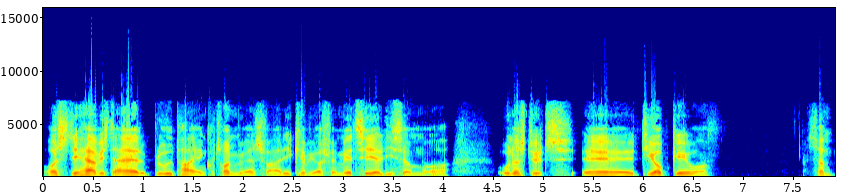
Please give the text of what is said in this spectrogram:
Også det her, hvis der er blodpege en kontrolmiljøansvarlig, kan vi også være med til at, ligesom at understøtte øh, de opgaver, som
